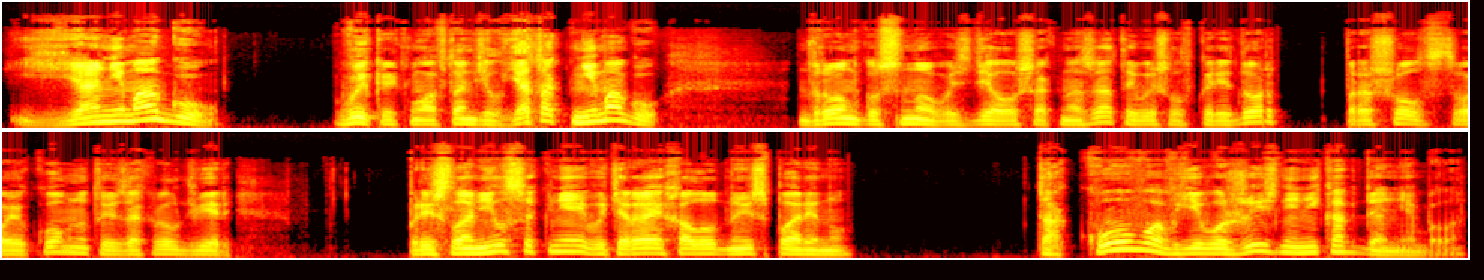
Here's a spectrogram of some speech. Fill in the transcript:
«Я не могу!» — выкрикнул Автандил. «Я так не могу!» Дронгу снова сделал шаг назад и вышел в коридор, прошел в свою комнату и закрыл дверь прислонился к ней, вытирая холодную испарину. Такого в его жизни никогда не было.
